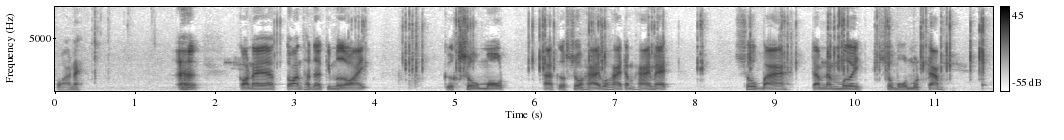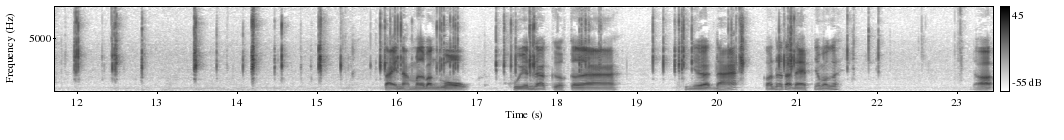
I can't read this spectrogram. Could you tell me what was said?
Khóa này. Con này toàn thân là kim loại. Cược số 1 à cược số 2 vô 220 m số 3 150 số 4 100 tay nắm bằng gỗ, khuyên ra cược là như là đá. Con rất là đẹp nha mọi người. Đó.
